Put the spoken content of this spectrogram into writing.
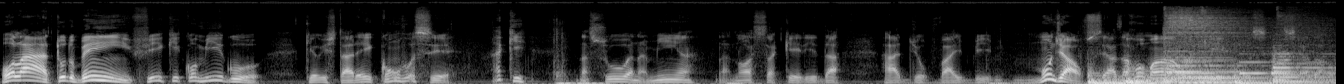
Olá, tudo bem? Fique comigo, que eu estarei com você, aqui, na sua, na minha, na nossa querida Rádio Vibe Mundial. César Romão, aqui com você, César Romão.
